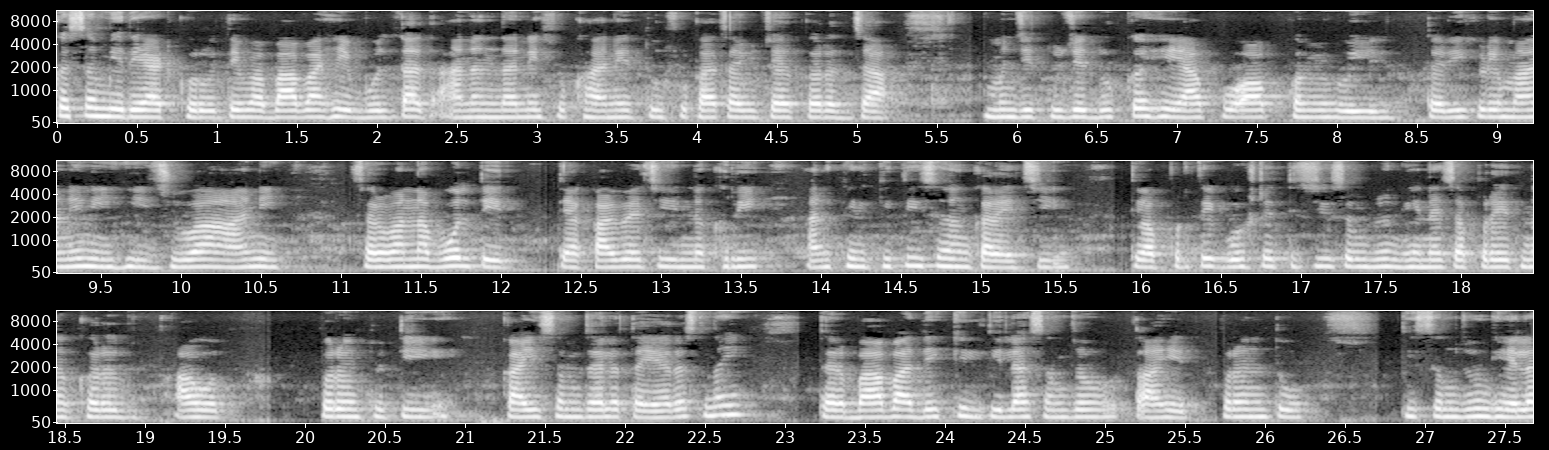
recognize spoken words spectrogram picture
कसं मी रिॲक्ट करू? तेव्हा बाबा हे बोलतात आनंदाने सुखाने तू सुखाचा विचार करत जा. म्हणजे तुझे दुःख हे आपोआप कमी होईल. तर इकडे मानिनी ही जीवा आणि सर्वांना बोलते त्या काव्याची नखरी आणखीन किती सहन करायची? तेव्हा प्रत्येक गोष्ट तिची समजून घेण्याचा प्रयत्न करत आहोत. परंतु ती काही समजायला तयारच नाही. तर बाबा देखील तिला समजवत आहेत. परंतु ती समजून घ्यायला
